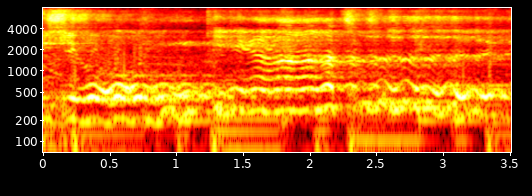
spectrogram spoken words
一生つ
